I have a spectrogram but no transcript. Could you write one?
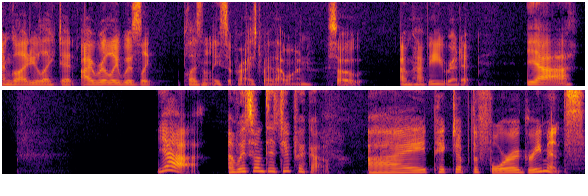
I'm glad you liked it. I really was like pleasantly surprised by that one. So I'm happy you read it. Yeah. Yeah. And which one did you pick up? I picked up the Four Agreements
